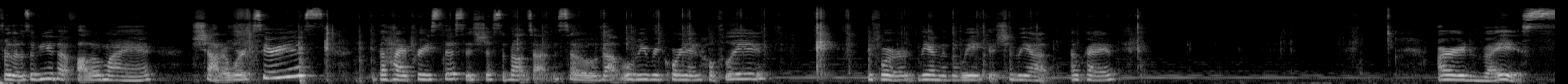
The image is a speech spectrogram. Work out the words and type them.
for those of you that follow my shadow work series, the High Priestess is just about done. So that will be recorded hopefully before the end of the week. It should be up, okay? Our advice.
